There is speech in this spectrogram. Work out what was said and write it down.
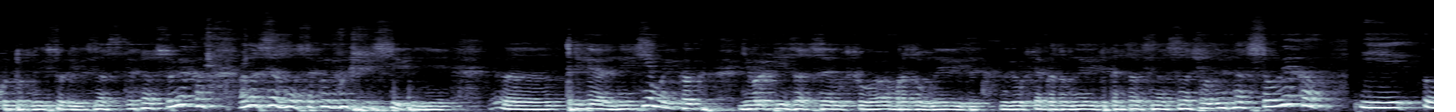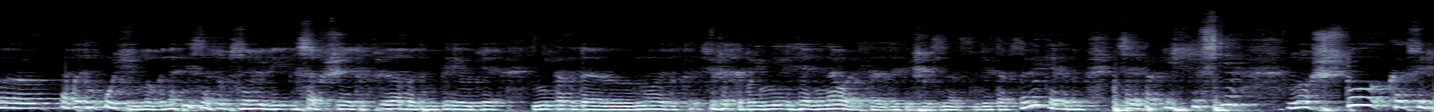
культурной истории 18-19 века, она связана с такой высшей степени э, тривиальной темой, как европеизация русского образованной элиты, русской образованной элиты конца 18-го, начала 19 века. И э, об этом очень много написано. Собственно, люди, писавшие этот, об этом периоде, никогда, ну, этот сюжет, который нельзя миновать, когда ты пишешь в 18-19 веке, об этом писали практически все. Но что, как сказать,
